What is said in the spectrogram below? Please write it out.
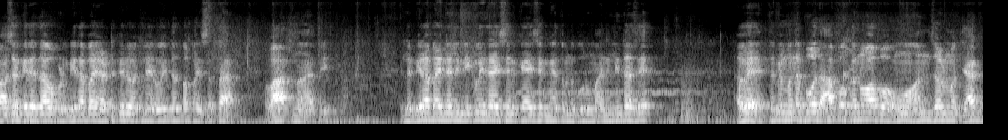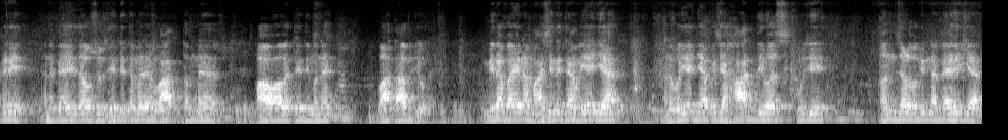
પાછા ઘરે જાઓ. પણ મીરાબાઈ હટ કર્યો એટલે રોહિદાસ બાપાએ સતા વાત ન આપી. એટલે મીરાબાઈ નેલી નીકળી જાય છે ને કહે છે કે મેં તમને ગુરુ માની લીધા છે. હવે તમે મને બોધ આપો કે ન આપો, હું અન્નજળનો ત્યાગ કરી અને બે જાઉં છું. જેથી તમારે વાત તમને ભાવ આવે તેથી મને વાત આપજો. મીરાબાઈના માસીને ત્યાં વૈયા ગયા અને વૈયા ગયા પછી સાત દિવસ પૂજી અનજળ વગેરેના બેસી ગયા.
